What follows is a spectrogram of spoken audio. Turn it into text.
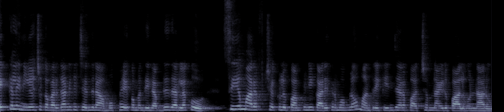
టెక్కలి నియోజకవర్గానికి చెందిన ముప్పై ఒక మంది లబ్ధిదారులకు సీఎంఆర్ఎఫ్ చెక్కులు పంపిణీ కార్యక్రమంలో మంత్రి కింజారపు అచ్చెన్నాయుడు పాల్గొన్నారు.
